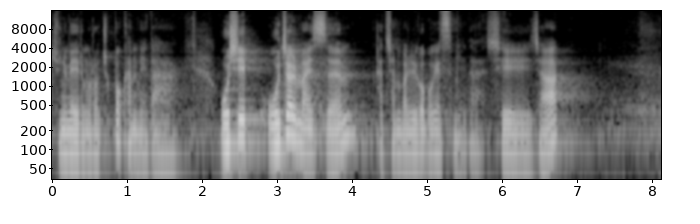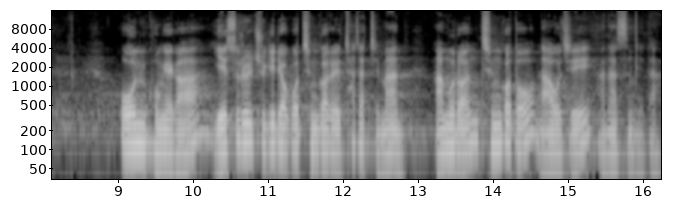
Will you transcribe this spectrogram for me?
주님의 이름으로 축복합니다. 55절 말씀 같이 한번 읽어보겠습니다. 시작. 온 공회가 예수를 죽이려고 증거를 찾았지만 아무런 증거도 나오지 않았습니다.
